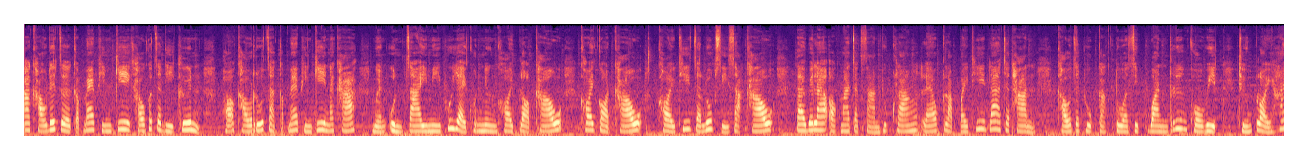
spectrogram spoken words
ถ้าเขาได้เจอกับแม่พิงกี้เขาก็จะดีขึ้น เพราะเขารู้จักกับแม่พิงกี้นะคะ เหมือนอุ่นใจมีผู้ใหญ่คนหนึ่งคอยปลอบเขา คอยกอดเขา คอยที่จะลูบศีรษะเขา แต่เวลาออกมาจากศาลทุกครั้ง แล้วกลับไปที่ราชทันเขาจะถูกกักตัว 10 วันเรื่องโควิด ถึงปล่อยให้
